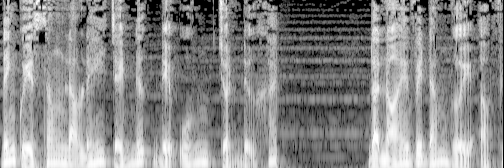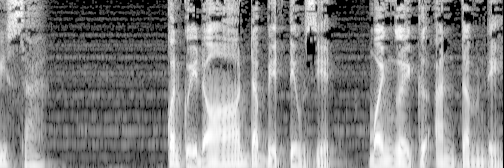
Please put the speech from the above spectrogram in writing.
Đánh quỷ xong lão lấy chai nước để uống cho đỡ khát. Đã nói với đám người ở phía xa, Con quỷ đó đã bị tiêu diệt, Mọi người cứ an tâm đi.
